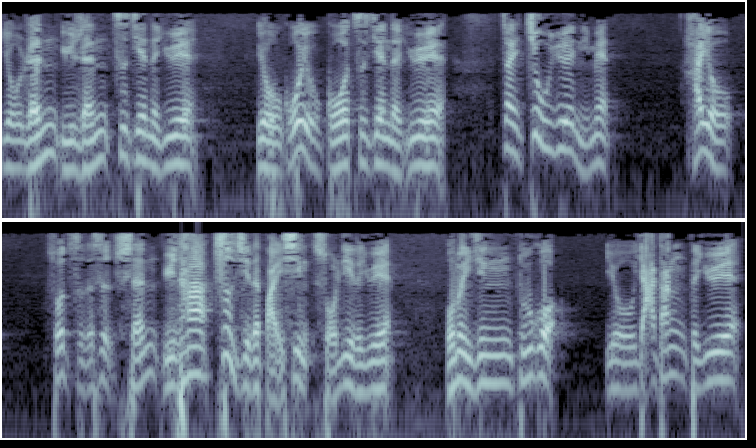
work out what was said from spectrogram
有人与人之间的约。有国有国之间的约，在旧约里面，还有所指的是神与他自己的百姓所立的约。我们已经读过有亚当的约，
